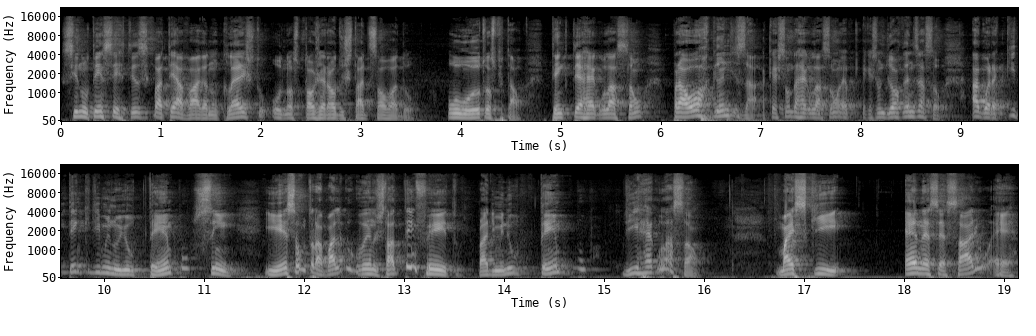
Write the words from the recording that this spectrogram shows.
se não tem certeza que vai ter a vaga no Clérito ou no Hospital Geral do Estado de Salvador? Ou outro hospital. Tem que ter a regulação para organizar. A questão da regulação é a questão de organização. Agora, que tem que diminuir o tempo, sim. E esse é um trabalho que o governo do Estado tem feito, para diminuir o tempo de regulação. Mas que é necessário? É.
